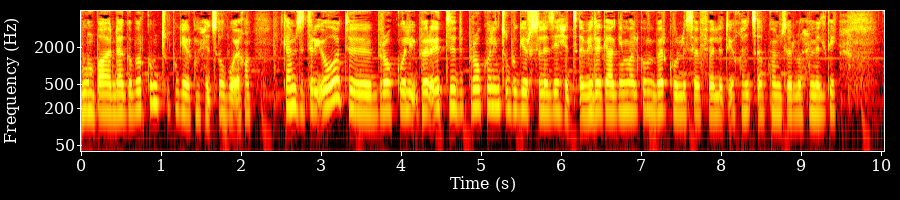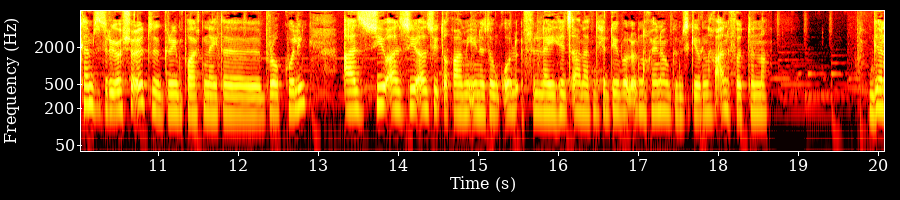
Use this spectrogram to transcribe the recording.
ቡምባ እንዳገበርኩም ፅቡቅ ጌርኩም ሕፀቦ ኢኹም ከምዚ ትሪእዎ እቲ ብሮኮሊን ፅቡቅ ገይሩ ስለዘይሕፀብ የደጋጊመልኩም በር ኩሉ ሰብ ፈልጥ እዩ ክሕፀብ ከም ዘሎ ሕምልቲ ከምዚ ትሪኦ ሽዑ እቲ ግሪን ፓርት ናይተ ብሮኮሊን ኣዝዩ ኣዝዩ ኣዝዩ ጠቃሚ እዩ ነቶም ቆልዑ ብፍላይ ህፃናት ንሕደ ይበልዑና ኮይኖም ከምዚ ገይሩና ከዓ ንፈቱና ግን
